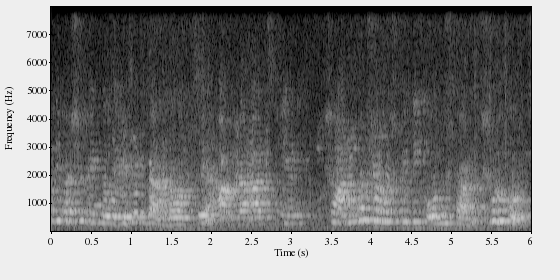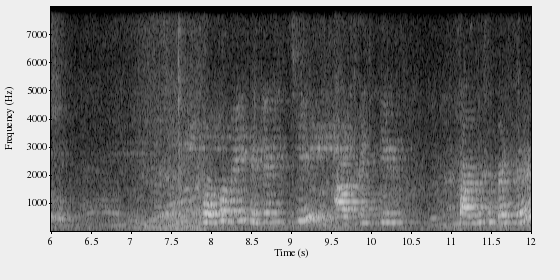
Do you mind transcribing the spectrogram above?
অধিবাসী বৃন্দদের জানানো হচ্ছে, আমরা আজকের সান্ধ্য সাংস্কৃতিক অনুষ্ঠান শুরু করছি। প্রথমেই ডেকে নিচ্ছি আবৃত্তির পার্টিসিপেন্টদের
